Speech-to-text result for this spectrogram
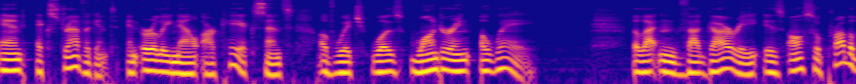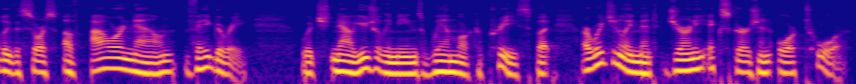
and extravagant, an early now archaic sense of which was wandering away. The Latin vagari is also probably the source of our noun vagary, which now usually means whim or caprice, but originally meant journey, excursion, or tour.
